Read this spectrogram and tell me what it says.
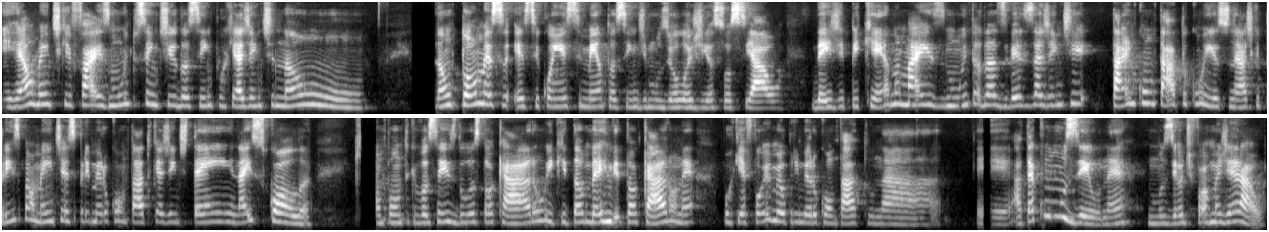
e realmente que faz muito sentido, assim, porque a gente não não toma esse, conhecimento, assim, de museologia social desde pequeno, mas muitas das vezes a gente está em contato com isso, né? Acho que principalmente esse primeiro contato que a gente tem na escola, que é um ponto que vocês duas tocaram e que também me tocaram, né? Porque foi o meu primeiro contato na é, até com o museu, né? Museu de forma geral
